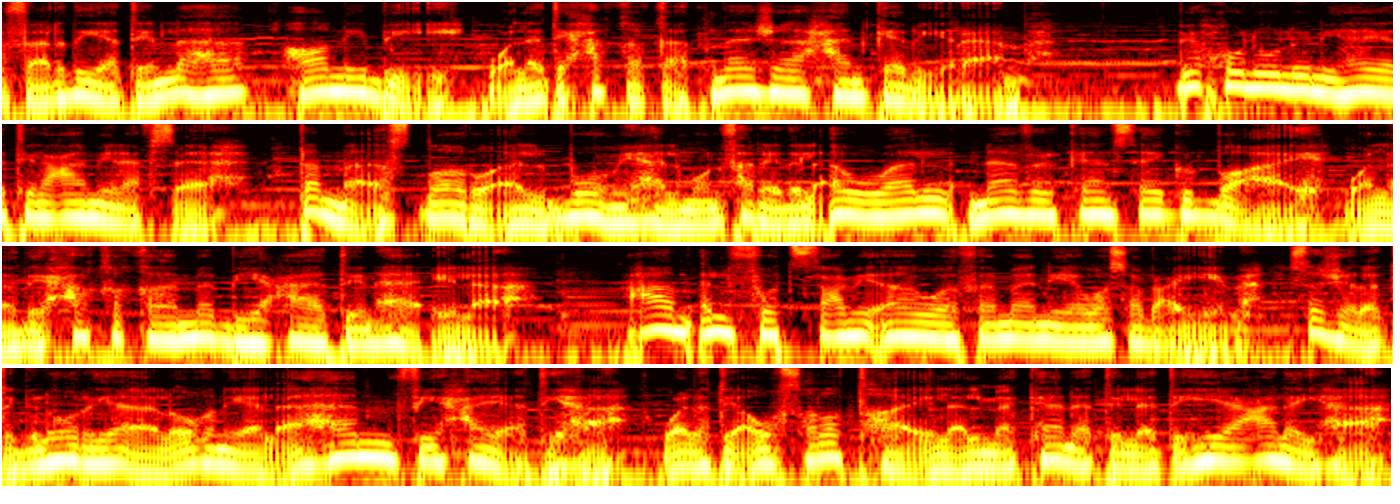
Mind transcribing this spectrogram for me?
فردية لها هوني بي والتي حققت نجاحا كبيرا. بحلول نهاية العام نفسه تم إصدار ألبومها المنفرد الأول Never Can Say Goodbye والذي حقق مبيعات هائلة. عام 1978 سجلت جلوريا الأغنية الأهم في حياتها والتي أوصلتها إلى المكانة التي هي عليها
